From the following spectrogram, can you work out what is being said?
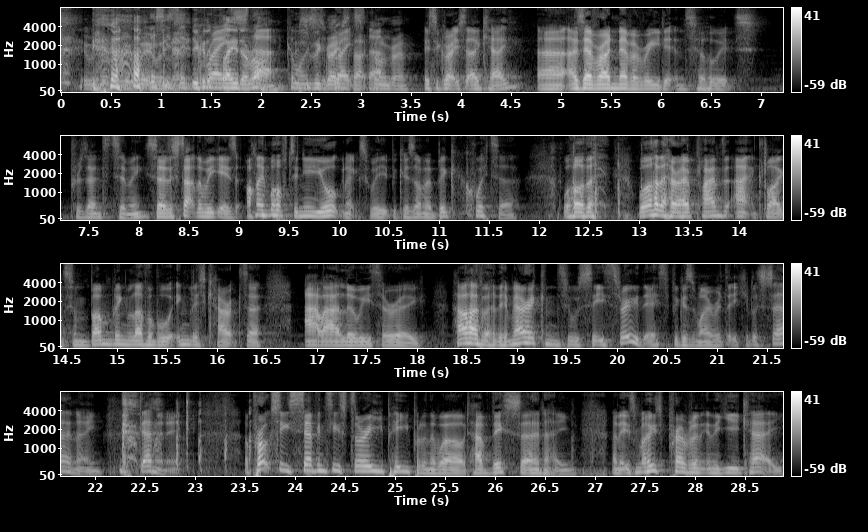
It was a bit weird, This wasn't is it? a You could have great played her stat. on. Come on, This this is a great stat. Come on, Graham. It's a great stat. okay. Uh, as ever, I never read it until it's presented to me. So the stat of the week is: I'm off to New York next week because I'm a big quitter. While there, while there, I plan to act like some bumbling, lovable English character, a la Louis Theroux. However, the Americans will see through this because of my ridiculous surname, Demianyk. Approximately 73 people in the world have this surname, and it's most prevalent in the UK,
